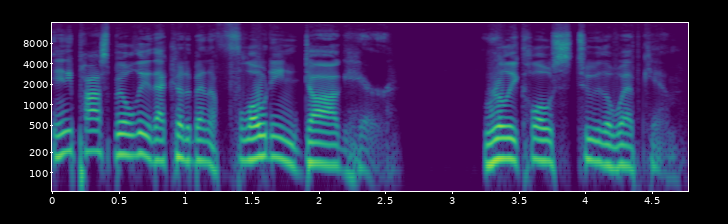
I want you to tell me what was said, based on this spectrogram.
any possibility that could have been a floating dog hair, really close to the webcam.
